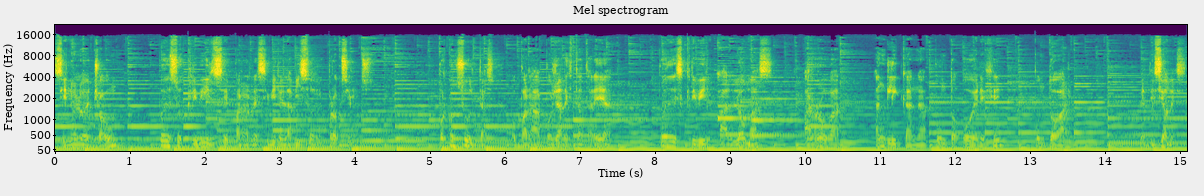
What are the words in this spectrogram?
Si no lo ha hecho aún, puede suscribirse para recibir el aviso del próximo. Por consultas o para apoyar esta tarea, puede escribir a lomas.anglicana.org Bendiciones.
